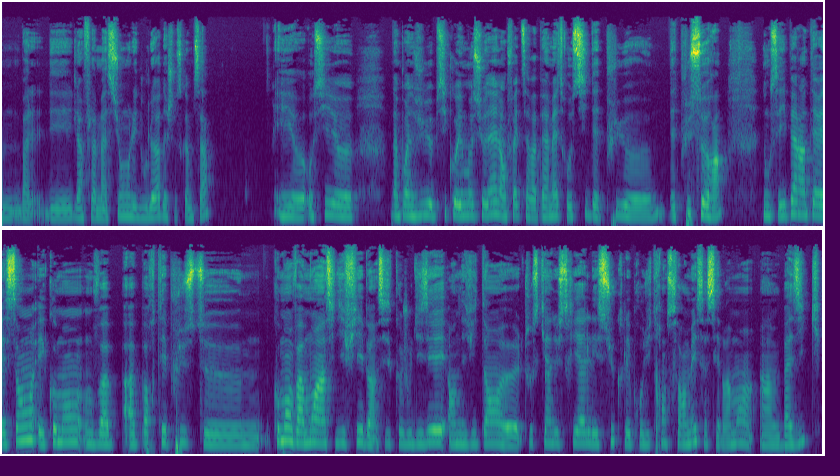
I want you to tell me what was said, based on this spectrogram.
bah, l'inflammation, les douleurs, des choses comme ça. Et aussi d'un point de vue psycho-émotionnel, en fait, ça va permettre aussi d'être plus serein. Donc c'est hyper intéressant. Et comment on va apporter plus de... Comment on va moins acidifier ben, C'est ce que je vous disais, en évitant euh, tout ce qui est industriel, les sucres, les produits transformés, ça c'est vraiment un, basique.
